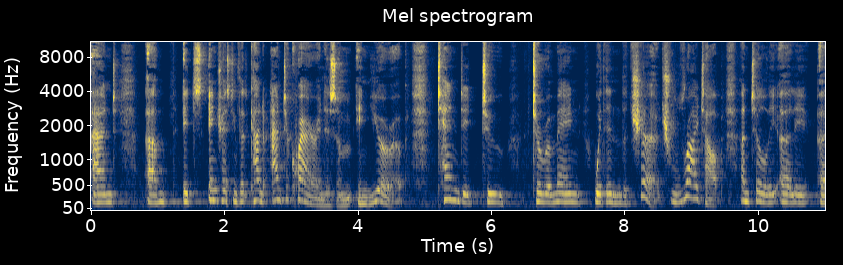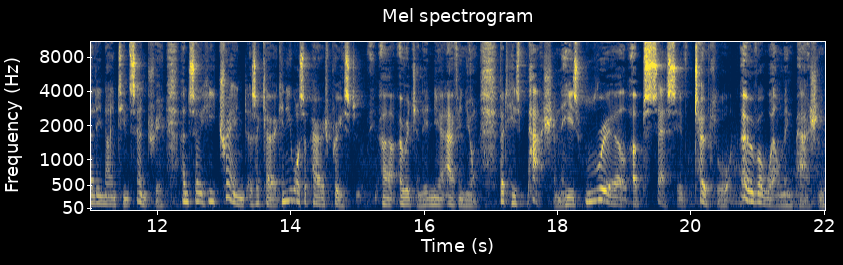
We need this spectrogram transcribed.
and um, it's interesting that kind of antiquarianism in Europe tended to to remain within the church right up until the early early 19th century. And so he trained as a cleric, and he was a parish priest uh, originally near Avignon. But his passion, his real obsessive, total, overwhelming passion,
